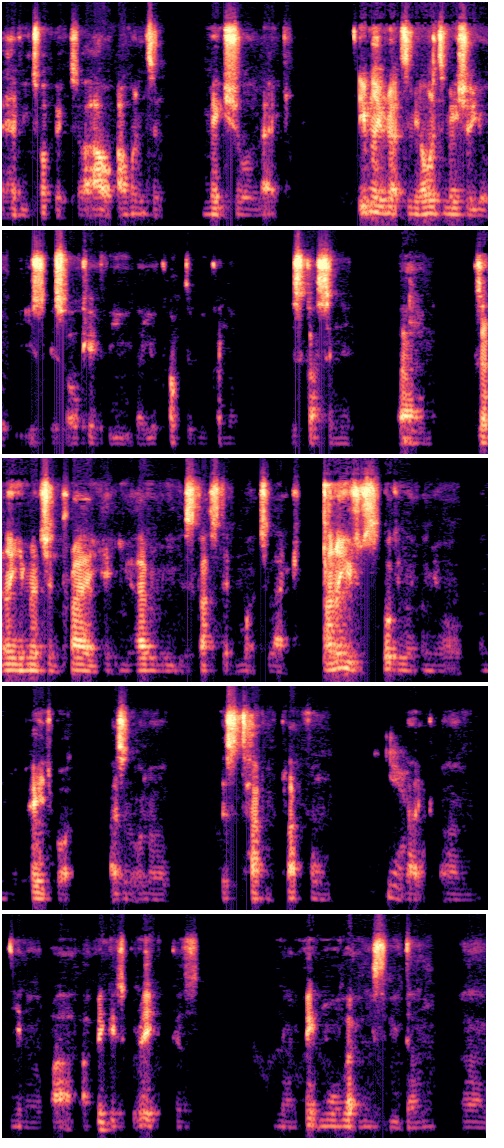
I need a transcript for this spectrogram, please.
a heavy topic. So I I wanted to make sure like even though you're not to me, I wanted to make sure you're it's, it's okay for you that you're comfortable kind of discussing it. Because I know you mentioned prior you, haven't really discussed it much. Like I know you've spoken on on your on your page, but as in on a this type of platform, Yeah, like um, you know, uh, I think it's great because you know, I think more work needs to be done. Um,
